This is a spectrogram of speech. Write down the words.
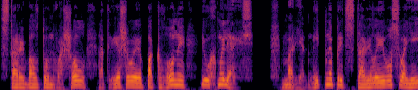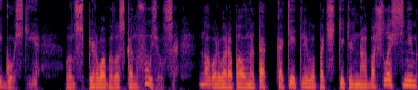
Старый болтун вошел, отвешивая поклоны и ухмыляясь. Марья Дмитриевна представила его своей гостье. Он сперва было сконфузился, но Варвара Павловна так кокетливо-почтительно обошлась с ним,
